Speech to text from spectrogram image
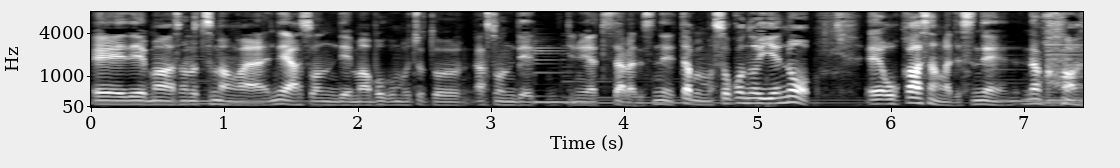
えー、でまあその妻がね遊んで、まあ僕もちょっと遊んでっていうのやってたらですね、多分そこの家の、え、お母さんがですね、なんか、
